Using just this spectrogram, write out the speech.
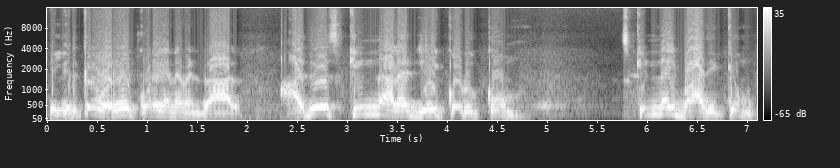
இதில் இருக்கிற ஒரே குறை என்னவென்றால் அது ஸ்கின் அலர்ஜியை கொடுக்கும். ஸ்கின்னை பாதிக்கும்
